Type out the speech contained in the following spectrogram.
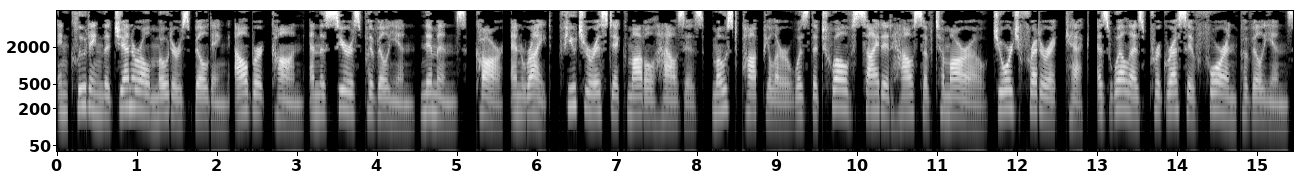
including the General Motors Building Albert Kahn and the Sears Pavilion Nimmons, Carr, and Wright, futuristic model houses, most popular was the 12-sided House of Tomorrow George Frederick Keck, as well as progressive foreign pavilions,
